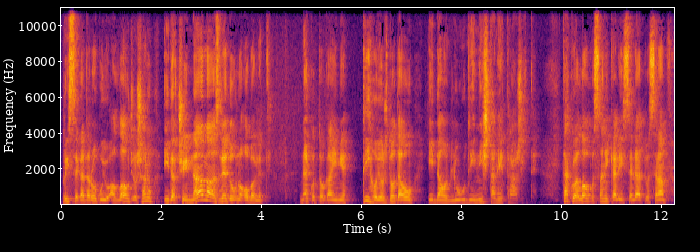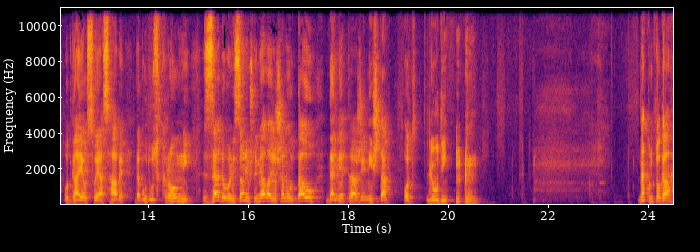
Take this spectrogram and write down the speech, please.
prisega da robuju Allahu Đelšanu i da će namaz redovno obavljati. Nakon toga im je tiho još dodao i da od ljudi ništa ne tražite. Tako je Allah poslanik ali salatu wasalam odgajao svoje ashabe da budu skromni, zadovoljni sa onim što im je Allah Đelšanu dao da ne traže ništa od ljudi. Nakon toga,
